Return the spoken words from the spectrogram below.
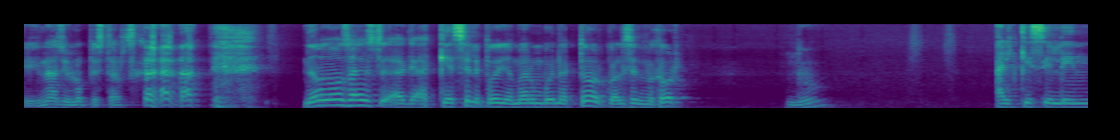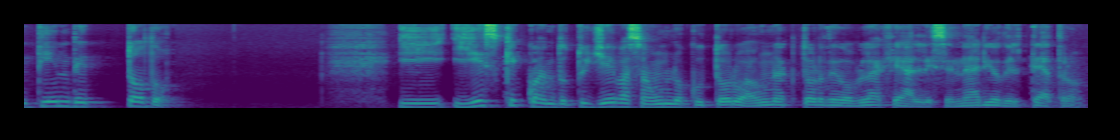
Ignacio López Tarso. no, no, ¿sabes a, a qué se le puede llamar un buen actor? ¿Cuál es el mejor? No. Al que se le entiende todo. Y, y es que cuando tú llevas a un locutor o a un actor de doblaje al escenario del teatro,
